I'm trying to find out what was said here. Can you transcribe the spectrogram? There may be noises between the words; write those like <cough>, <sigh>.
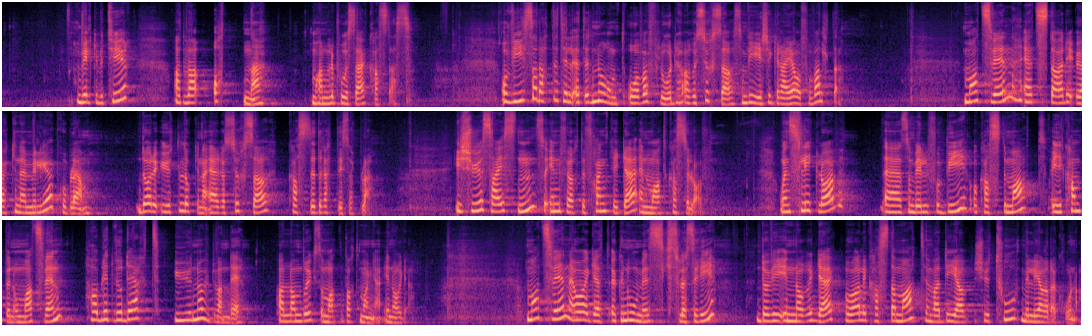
Hvilket betyr at hver åttende handlepose kastes. Og viser dette til et enormt overflod av ressurser som vi ikke greier å forvalte. Matsvinn er et stadig økende miljøproblem, da det utelukkende er ressurser kastet rett i søppelet. I 2016 så innførte Frankrike en matkastelov. Og En slik lov, eh, som vil forby å kaste mat i kampen om matsvinn, har blitt vurdert unødvendig av Landbruks- og matdepartementet i Norge. Matsvinn er òg et økonomisk sløseri, da vi i Norge årlig kaster mat til en verdi av 22 milliarder kroner.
